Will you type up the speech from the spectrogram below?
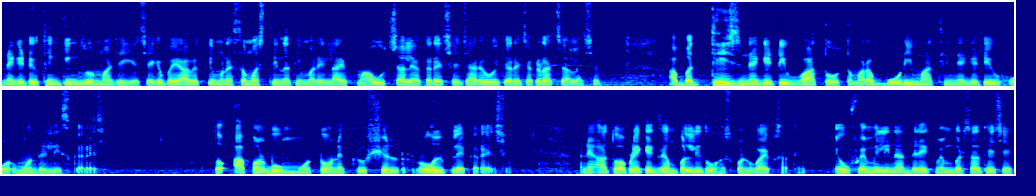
નેગેટિવ થિંકિંગ ઝોનમાં જઈએ છીએ કે ભાઈ આ વ્યક્તિ મને સમજતી નથી, મારી લાઈફમાં આવું જ ચાલ્યા કરે છે, જ્યારે હોય ત્યારે ઝઘડા ચાલે છે. આ બધી જ નેગેટિવ વાતો તમારા બોડીમાંથી નેગેટિવ હોર્મોન રિલીઝ કરે છે. તો આ પણ બહુ મોટો અને ક્રુશિયલ રોલ પ્લે કરે છે. અને આ તો આપણે એક એક્ઝામ્પલ લીધું હસબન્ડ વાઈફ સાથે. એવું ફેમિલીના દરેક મેમ્બર સાથે છે,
